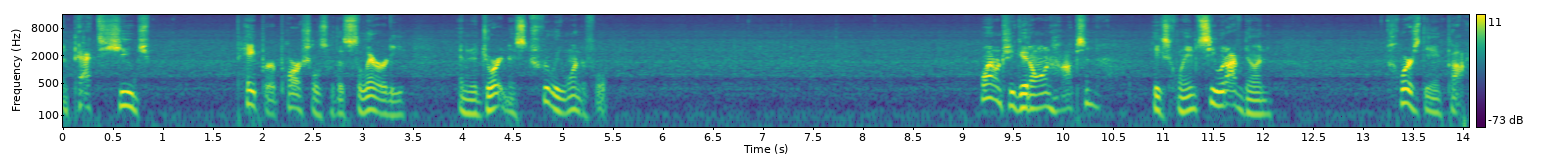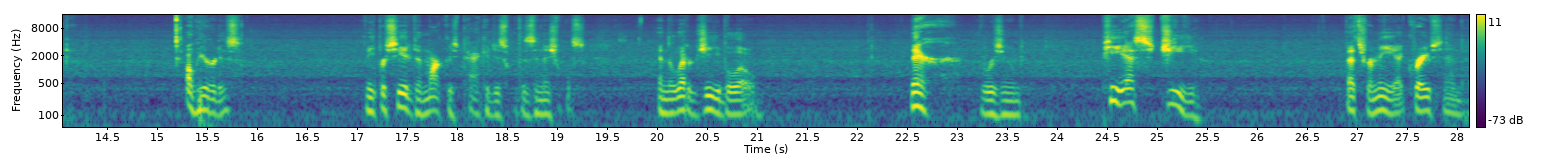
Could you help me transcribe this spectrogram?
and packed huge paper parcels with a celerity and an adroitness truly wonderful. Why don't you get on, Hobson? he exclaimed. See what I've done. Where's the inkpot? Oh, here it is. And he proceeded to mark his packages with his initials and the letter G below. There, he resumed. PSG. That's for me at Gravesend.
